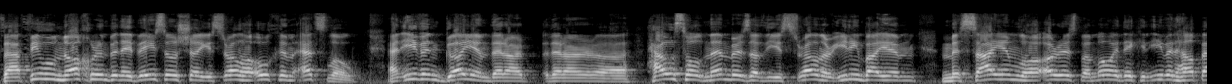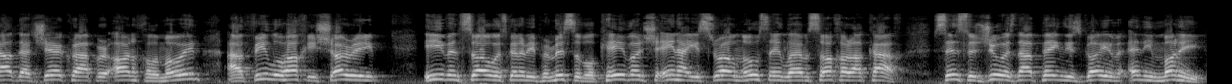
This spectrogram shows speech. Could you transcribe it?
And even goyim that are that are uh, household members of the Yisrael and are eating by him, they can even help out that sharecropper on hachishari. Even so, it's going to be permissible. Kevan she'en ha-Yisrael no say lem sachar al Since the Jew is not paying these goyim any money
